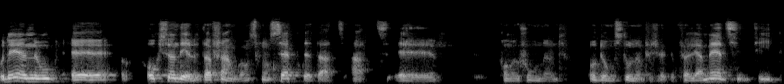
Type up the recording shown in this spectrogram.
Och det är nog eh, också en del av framgångskonceptet att, att eh, konventionen och domstolen försöker följa med sin tid.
